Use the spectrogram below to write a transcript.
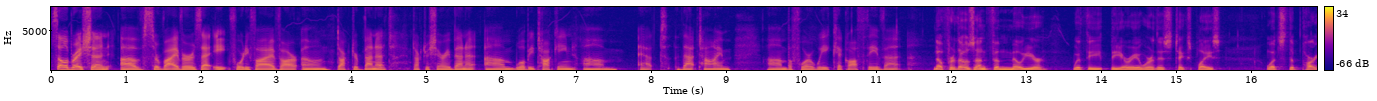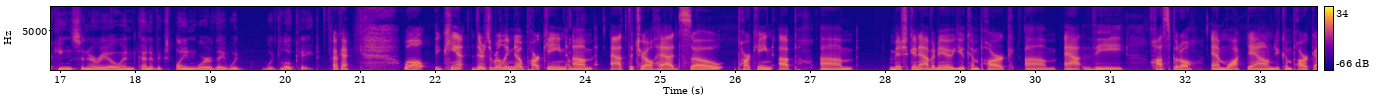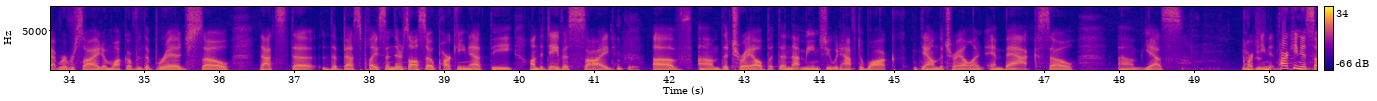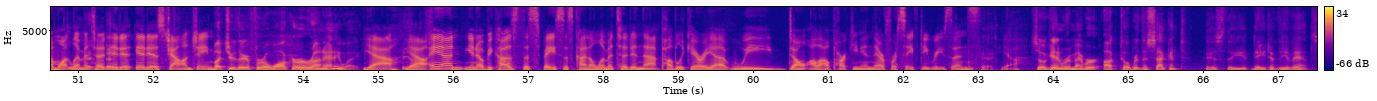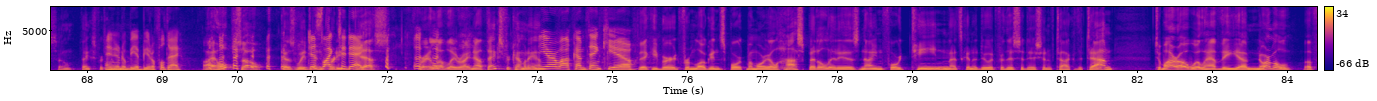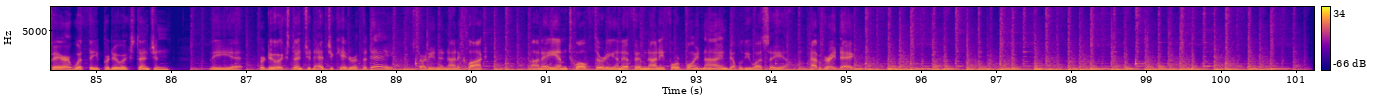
celebration of survivors at 8:45. Our own Dr. Bennett, Dr. Sherry Bennett, um, will be talking um, at that time um, before we kick off the event. Now, for those unfamiliar with the, the area where this takes place, what's the parking scenario, and kind of explain where they would would locate. Okay. Well, you can't. There's really no parking okay. um, at the trailhead. So parking up um, Michigan Avenue. You can park um, at the hospital and walk down. You can park at Riverside and walk over the bridge. So that's the the best place. And there's also parking at the on the Davis side okay. of um, the trail, but then that means you would have to walk down the trail and, and back. So um, yes. Parking just, parking is somewhat limited. it, it is challenging. But you're there for a walk or a run anyway. Yeah, yeah. so. And, you know, because the space is kind of limited in that public area, we don't allow parking in there for safety reasons. Okay. Yeah. So again, remember October the 2nd is the date of the event. So thanks for coming. And it'll in. be a beautiful day. I hope so, because we've just been like pretty, today. Yes, very lovely right now. Thanks for coming in. You're welcome. Thank you, Vicki Bird from Logansport Memorial Hospital. It is 9:14. That's going to do it for this edition of Talk of the Town. Tomorrow we'll have the uh, normal affair with the Purdue Extension, the uh, Purdue Extension Educator of the Day, starting at nine o'clock on AM 1230 and FM 94.9 WSAL. Have a great day.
